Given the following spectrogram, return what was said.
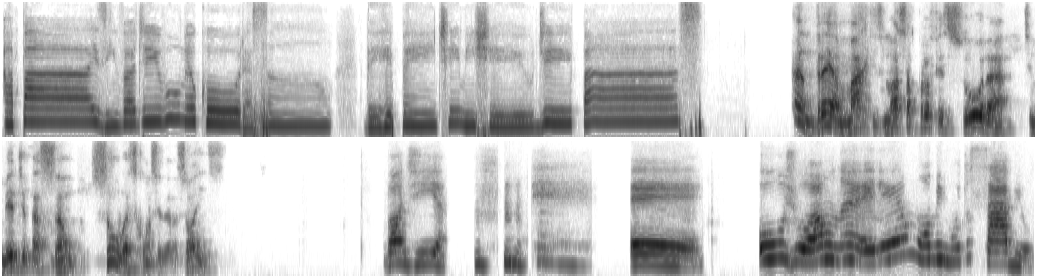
A paz invadiu o meu coração, de repente me encheu de paz. Andréa Marques, nossa professora de meditação, suas considerações? Bom dia. É, o João, né, ele é um homem muito sábio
